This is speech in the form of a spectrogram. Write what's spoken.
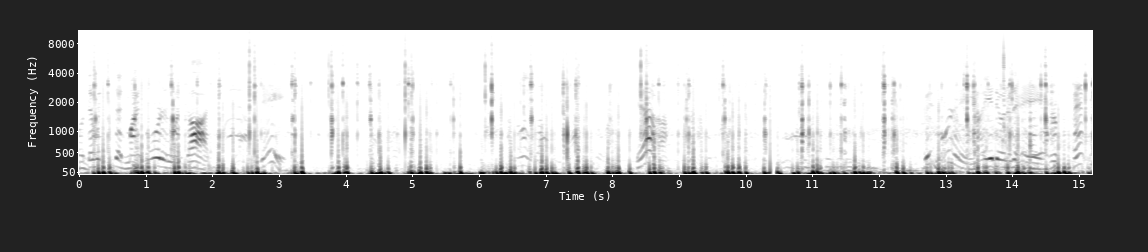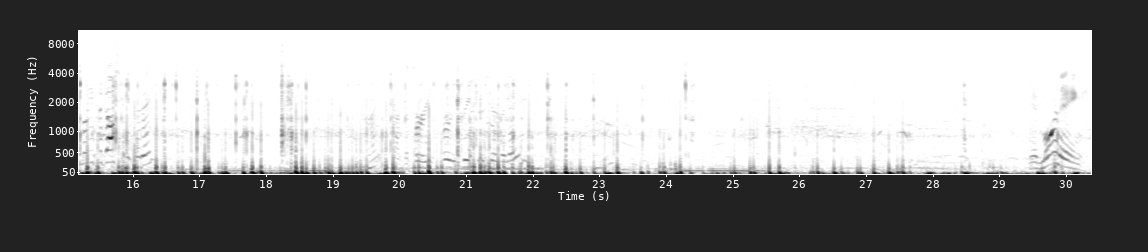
Well, then when you said, my Lord and my God, yay. Yeah, yeah. Good morning. How are you doing today? Repent and believe the gospel today. All right. Got the furry, furry creatures here today. Good morning.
